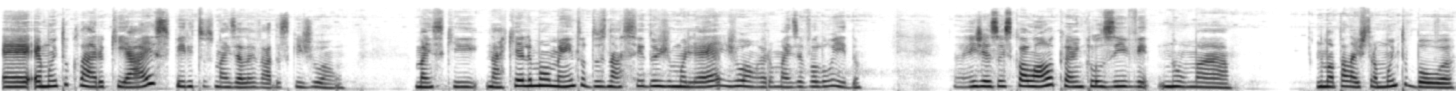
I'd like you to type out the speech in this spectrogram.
é, é muito claro que há espíritos mais elevados que João, mas que naquele momento dos nascidos de mulher João era o mais evoluído. Né? E Jesus coloca, inclusive, numa numa palestra muito boa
